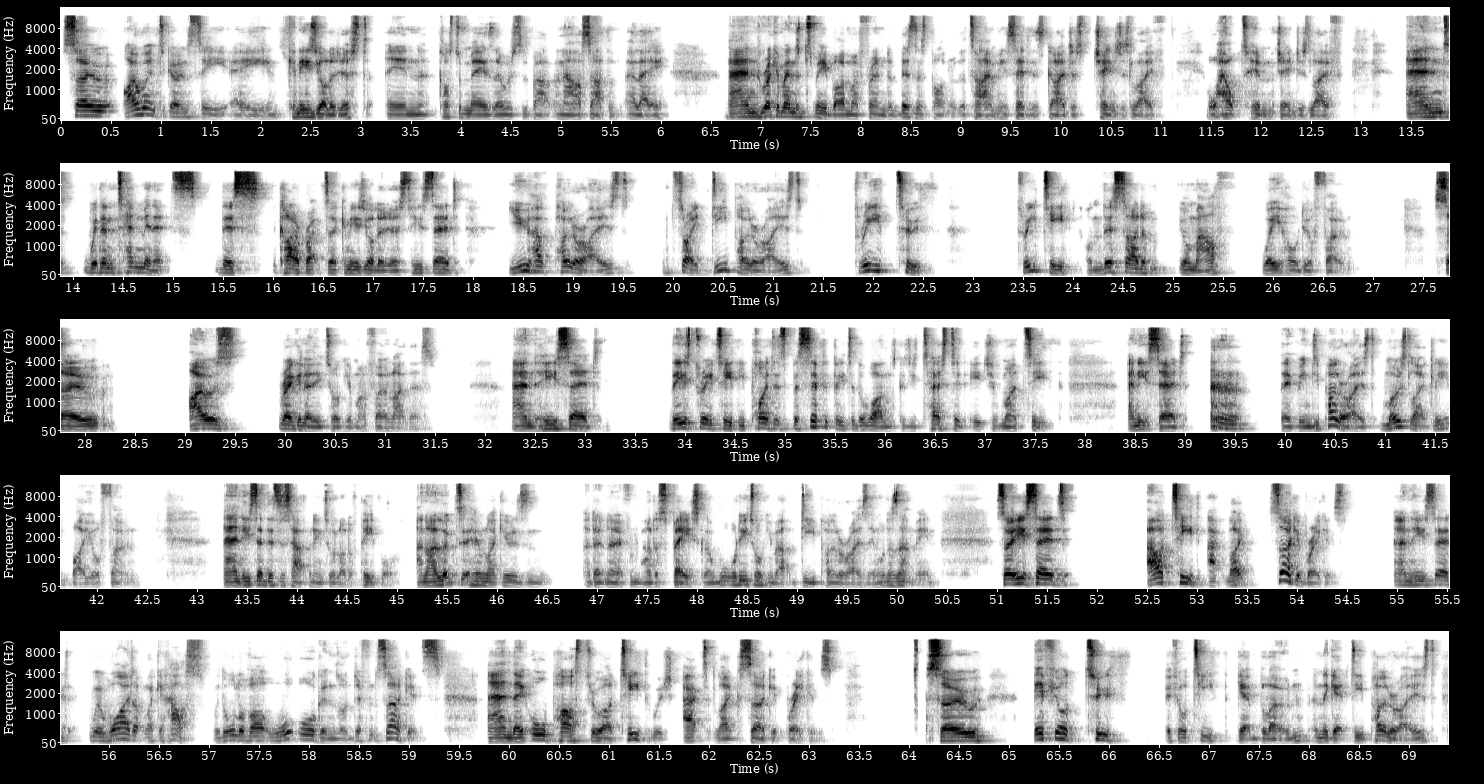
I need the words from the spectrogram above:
So I went to go and see a kinesiologist in Costa Mesa, which is about an hour south of LA, and recommended to me by my friend and business partner at the time. He said this guy just changed his life or helped him change his life. And within 10 minutes, this chiropractor kinesiologist, he said, You have polarized sorry, depolarized three tooth, three teeth on this side of your mouth where you hold your phone. So I was regularly talking on my phone like this. And he said, These three teeth, he pointed specifically to the ones because he tested each of my teeth. And he said, They've been depolarized, most likely by your phone. And he said, This is happening to a lot of people. And I looked at him like he was an I don't know, from outer space. What are you talking about? Depolarizing. What does that mean? So he said, our teeth act like circuit breakers. And he said, we're wired up like a house with all of our organs on different circuits. And they all pass through our teeth, which act like circuit breakers. So if your tooth, if your teeth get blown and they get depolarized,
